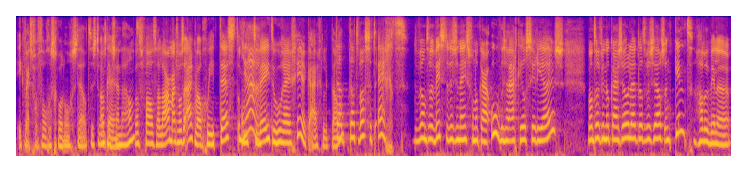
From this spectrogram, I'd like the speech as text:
Ik werd vervolgens gewoon ongesteld, dus er was niks aan de hand. Het was vals alarm, maar het was eigenlijk wel een goede test om Ja. te weten hoe reageer ik eigenlijk dan. Dat, dat was het echt. Want we wisten dus ineens van elkaar... oeh, we zijn eigenlijk heel serieus. Want we vinden elkaar zo leuk dat we zelfs een kind hadden willen,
